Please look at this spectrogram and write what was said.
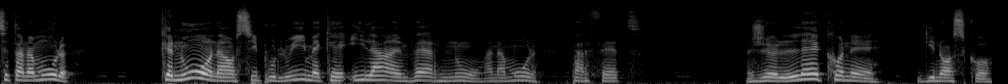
C'est un amour que nous, on a aussi pour lui, mais qu'il a envers nous, un amour parfait. Je les connais, Ginosco.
